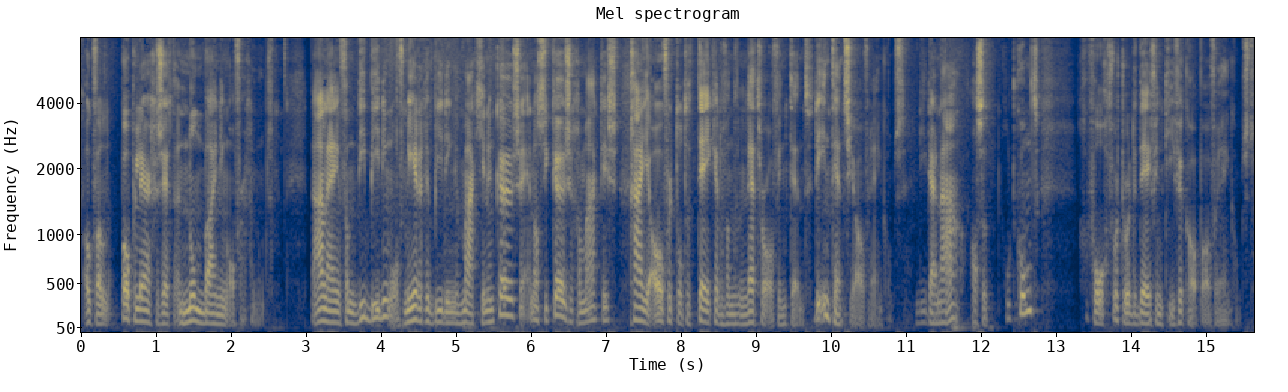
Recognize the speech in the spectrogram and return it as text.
Ook wel populair gezegd een non-binding offer genoemd. Naar aanleiding van die bieding of meerdere biedingen maak je een keuze. En als die keuze gemaakt is, ga je over tot het tekenen van een letter of intent, de intentieovereenkomst. Die daarna, als het goed komt, gevolgd wordt door de definitieve koopovereenkomst.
